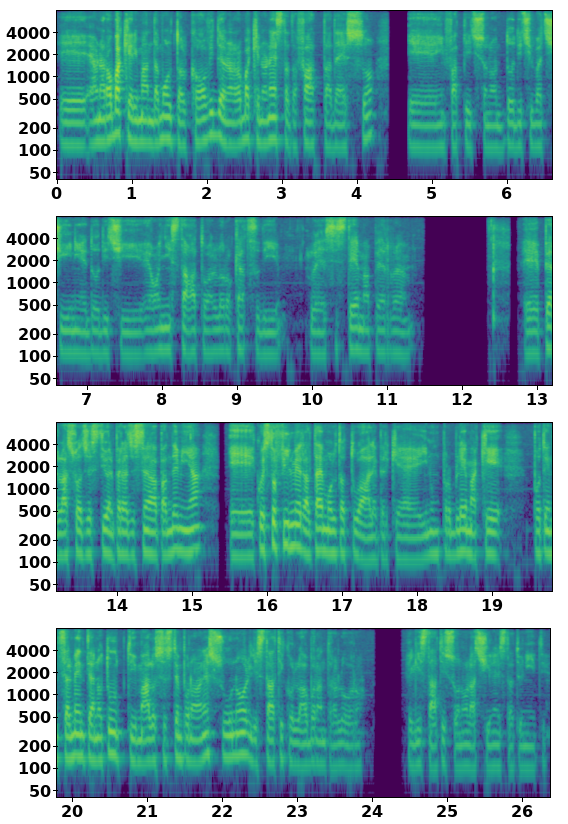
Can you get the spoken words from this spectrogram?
E è una roba che rimanda molto al Covid, è una roba che non è stata fatta adesso, e infatti ci sono 12 vaccini e 12 e ogni stato ha il loro cazzo di eh, sistema per, eh, per la sua gestione, per la gestione della pandemia e questo film in realtà è molto attuale perché in un problema che potenzialmente hanno tutti ma allo stesso tempo non ha nessuno, gli stati collaborano tra loro e gli stati sono la Cina e gli Stati Uniti,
